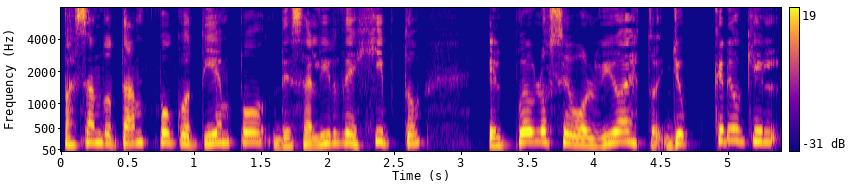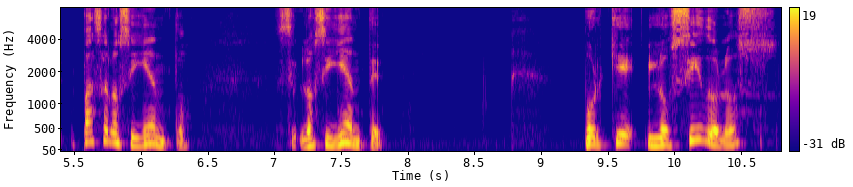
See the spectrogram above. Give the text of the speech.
pasando tan poco tiempo de salir de Egipto, el pueblo se volvió a esto. Yo creo que pasa lo siguiente. Lo siguiente. Porque los ídolos,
